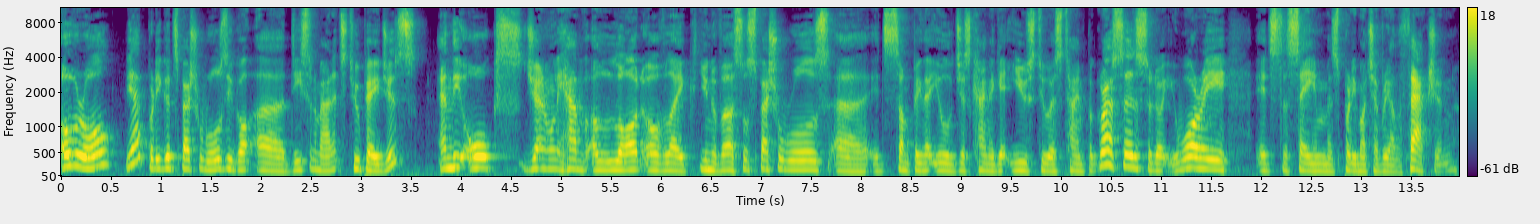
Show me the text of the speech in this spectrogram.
Overall, yeah, pretty good special rules. You've got a decent amount. It's two pages. And the orcs generally have a lot of like universal special rules. Uh, it's something that you'll just kind of get used to as time progresses, so don't you worry. It's the same as pretty much every other faction.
